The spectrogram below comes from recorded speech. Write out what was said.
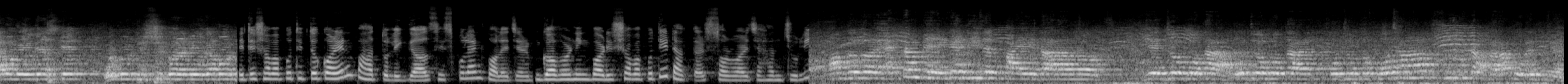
এবং এই দেশকে উন্নতির শিখরে নিয়ে যাব। এতে সভাপতিত্ব করেন পাহাতলি গার্লস স্কুল অ্যান্ড কলেজের গভর্নিং বডির সভাপতি ডাক্তার সরওয়ার জাহান জুলি। অন্তত একটা মেয়েকে নিজের পায়ে দাঁড়ানোর যে যোগ্যতা ও যোগ্যতা পর্যন্ত পৌঁছানোর সুযোগটা আপনারা করে দিবেন।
